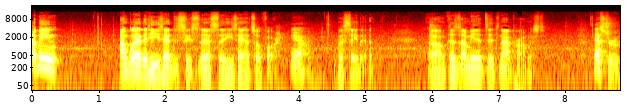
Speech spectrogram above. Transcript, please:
I mean, I'm glad that he's had the success that he's had so far. Yeah. Let's say that, um, because I mean, it's it's not promised. That's true.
